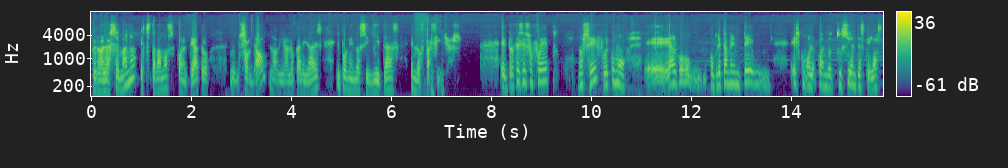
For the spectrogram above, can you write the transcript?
Pero a la semana estábamos con el teatro sold out, no había localidades, y poniendo sillitas en los pasillos. Entonces eso fue, no sé, fue como eh, algo completamente... Es como cuando tú sientes que las...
